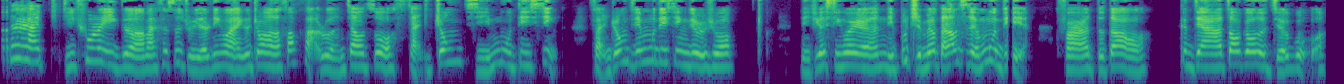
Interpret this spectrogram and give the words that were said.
他还提出了一个马克思主义的另外一个重要的方法论，叫做反终极目的性。反终极目的性就是说，你这个行为人，你不止没有达到自己的目的，反而得到更加糟糕的结果。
